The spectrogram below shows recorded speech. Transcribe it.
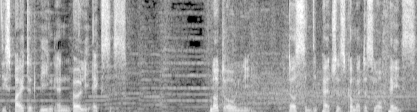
despite it being an early access. Not only does the patches come at a slow pace,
